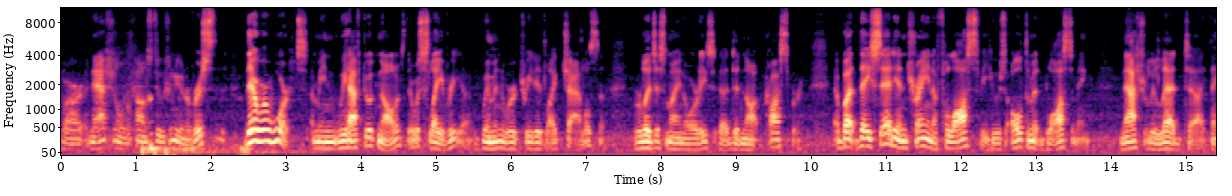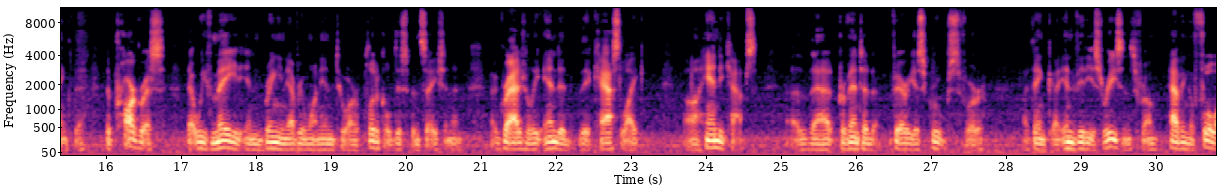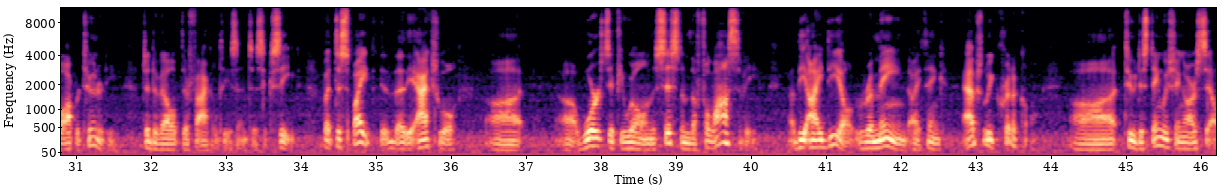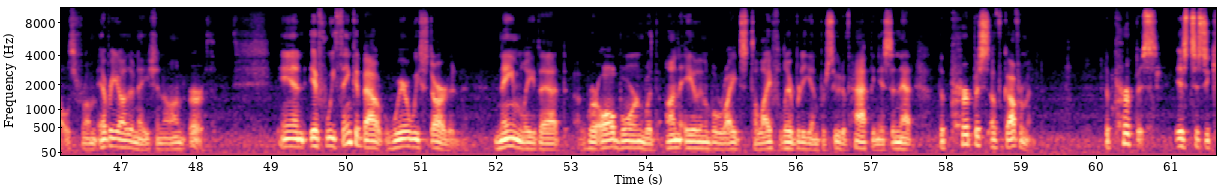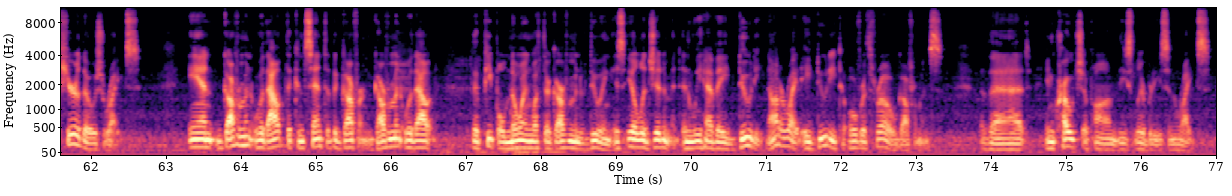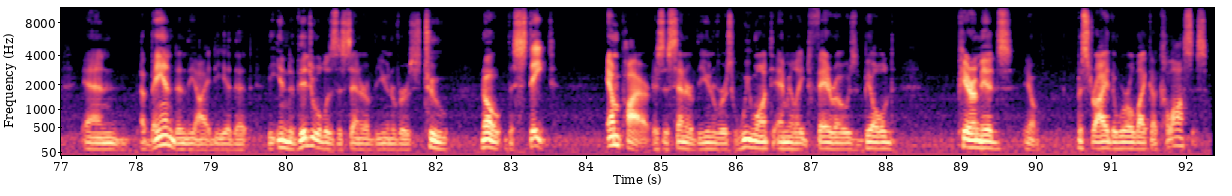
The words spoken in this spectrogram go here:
of our national and constitutional universe, there were warts. I mean, we have to acknowledge there was slavery. Uh, women were treated like chattels. Uh, religious minorities uh, did not prosper. But they said in train a philosophy whose ultimate blossoming naturally led to, I think, the, the progress that we've made in bringing everyone into our political dispensation and uh, gradually ended the caste like uh, handicaps uh, that prevented various groups for I think, uh, invidious reasons from having a full opportunity to develop their faculties and to succeed. But despite the, the actual uh, uh, warts, if you will, on the system, the philosophy, uh, the ideal remained, I think, absolutely critical uh, to distinguishing ourselves from every other nation on earth. And if we think about where we started, namely that we're all born with unalienable rights to life, liberty, and pursuit of happiness, and that the purpose of government, the purpose is to secure those rights. And government without the consent of the governed, government without the people knowing what their government is doing is illegitimate. And we have a duty, not a right, a duty to overthrow governments that encroach upon these liberties and rights and abandon the idea that the individual is the center of the universe to no, the state, empire is the center of the universe. We want to emulate pharaohs, build pyramids, you know, bestride the world like a colossus.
